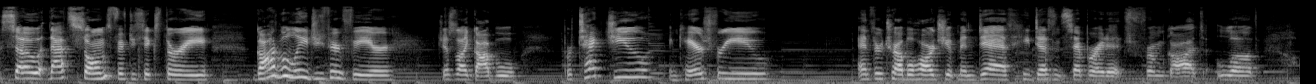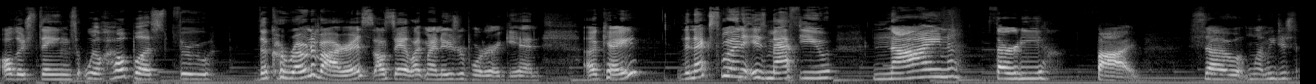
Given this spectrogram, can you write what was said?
So that's Psalms 56 3. God will lead you through fear, just like God will protect you and cares for you. And through trouble, hardship, and death, He doesn't separate it from God's love. All those things will help us through the coronavirus. I'll say it like my news reporter again. Okay? The next one is Matthew 935. So let me just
